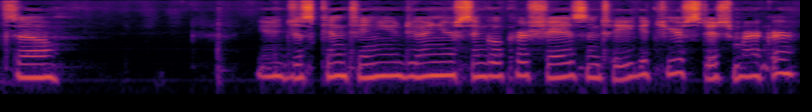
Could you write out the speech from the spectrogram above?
So you just continue doing your single crochets until you get to your stitch marker.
